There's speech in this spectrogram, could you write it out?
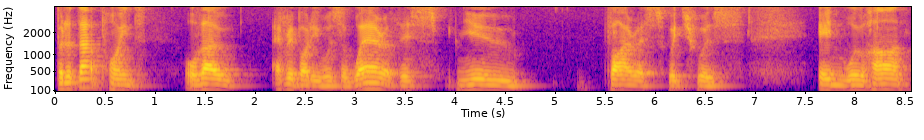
But at that point, although everybody was aware of this new virus which was in Wuhan,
